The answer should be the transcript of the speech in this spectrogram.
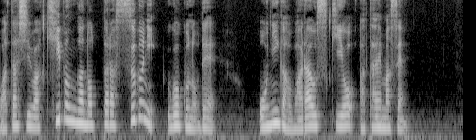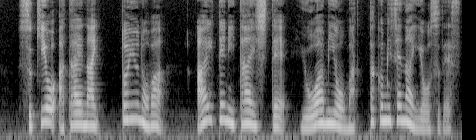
私は気分が乗ったらすぐに動くので、鬼が笑う隙を与えません。隙を与えないというのは、相手に対して弱みを全く見せない様子です。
